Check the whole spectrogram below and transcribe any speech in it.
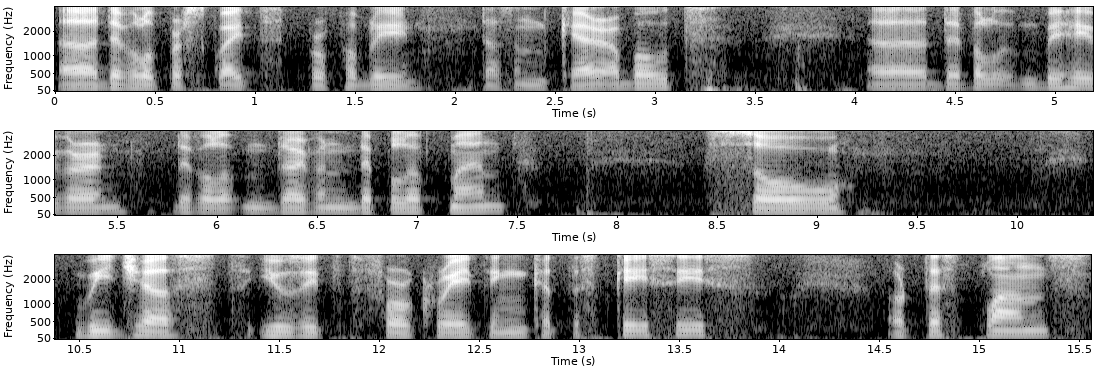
uh, developers quite probably doesn't care about uh, develop behavior develop driven development. So we just use it for creating test cases or test plans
